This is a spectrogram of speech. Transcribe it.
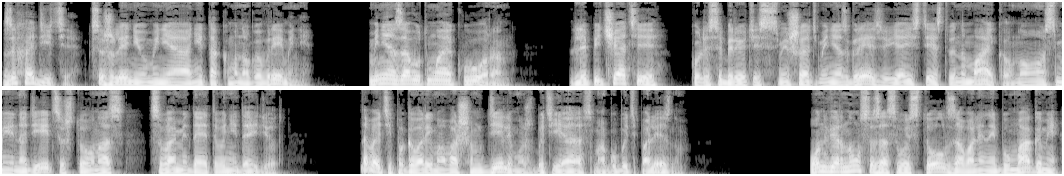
Заходите. К сожалению, у меня не так много времени. Меня зовут Майк Уоррен. Для печати, коли соберетесь смешать меня с грязью, я, естественно, Майкл, но смею надеяться, что у нас с вами до этого не дойдет. Давайте поговорим о вашем деле, может быть, я смогу быть полезным». Он вернулся за свой стол, заваленный бумагами,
